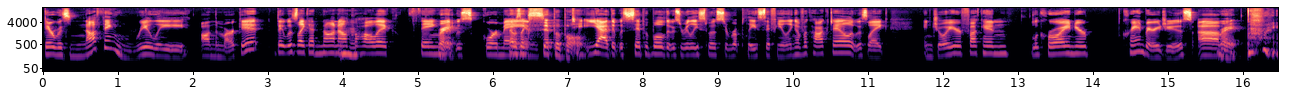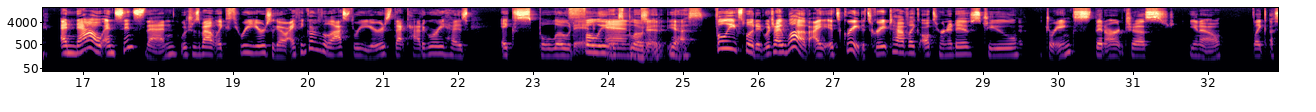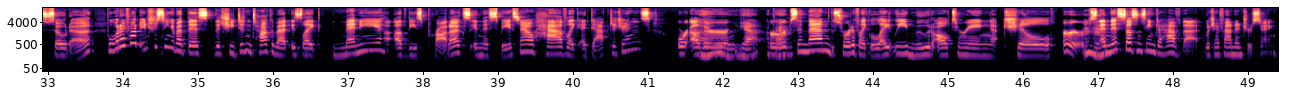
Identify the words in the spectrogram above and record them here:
there was nothing really on the market that was like a non alcoholic thing Right. that was gourmet. That was like sippable. ta- yeah, that was sippable, that was really supposed to replace the feeling of a cocktail. It was like, enjoy your fucking LaCroix and your cranberry juice. Um, right, right. and now, and since then, which was about like three years ago, I think over the last three years, that category has exploded. Fully exploded. Yes. Fully exploded, which I love. I it's great. It's great to have like alternatives to drinks that aren't just, you know, like a soda. But what I found interesting about this that she didn't talk about is like many of these products in this space now have like adaptogens or other Oh, yeah, okay. herbs in them, sort of like lightly mood altering chill herbs. Mm-hmm. And this doesn't seem to have that, which I found interesting.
